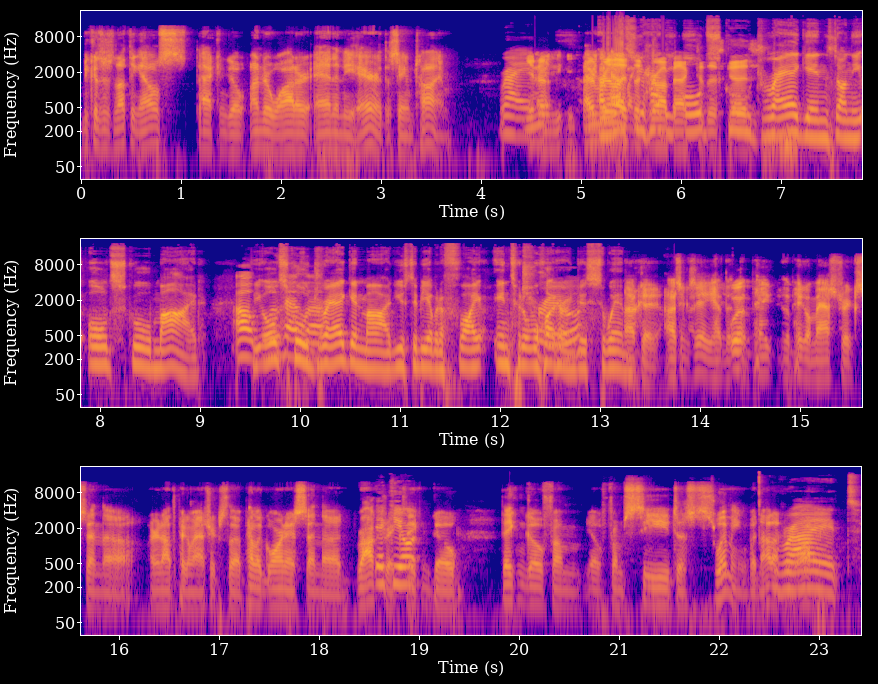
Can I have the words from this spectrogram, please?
because there's nothing else that can go underwater and in the air at the same time. Right. You know, mean, I Unless realized the you have the drawback to old this, school guys. dragons on the old school mod. oh, The Blue old school a- dragon mod used to be able to fly into the water and just swim. Okay, I was gonna say you have the, Well- the, Peg, the Pegomastrix and the or not the Pegomastrix, the Pelagornis and the Rock If They can go, they can go from you know from sea to swimming, but not underwater. Right.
